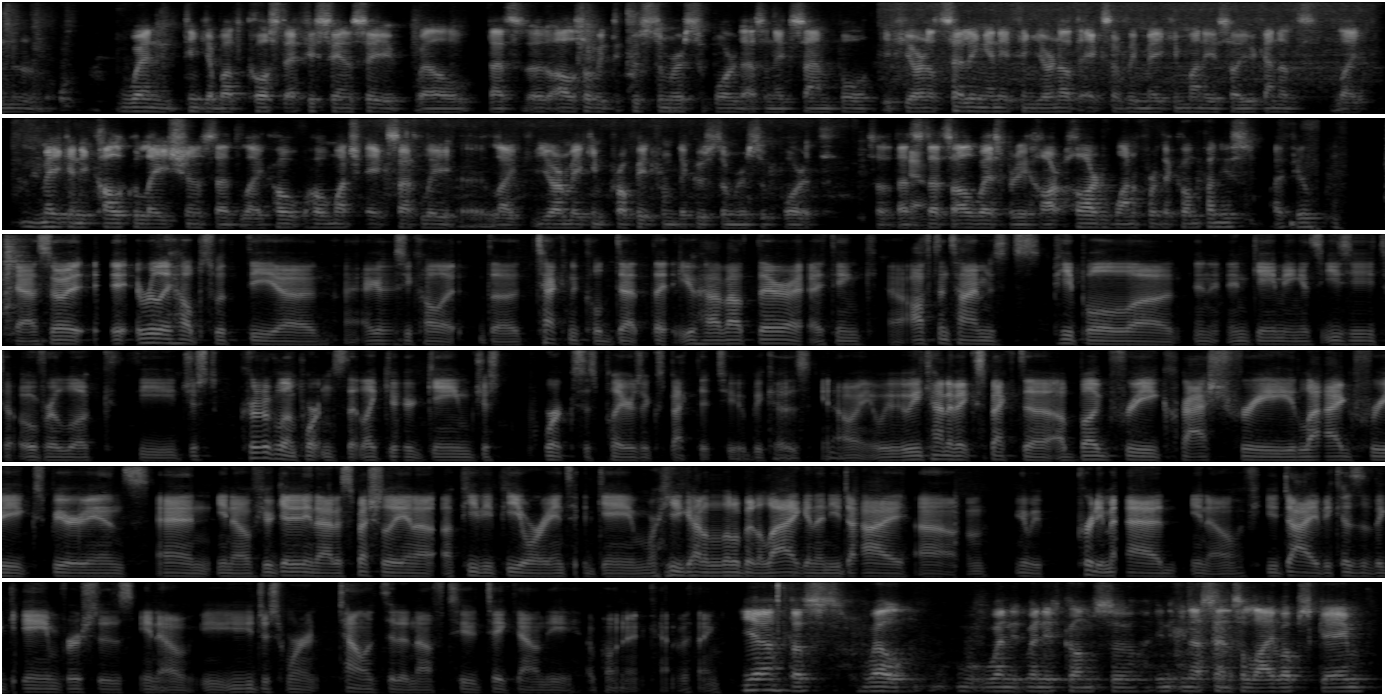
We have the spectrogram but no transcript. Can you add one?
when thinking about cost efficiency, well, that's uh, also with the customer support as an example. If you're not selling anything, you're not exactly making money, so you cannot like make any calculations that like how, how much exactly uh, like you're making profit from the customer support. So that's yeah. that's always pretty hard hard one for the companies. I feel. Yeah, so it, it really helps with the, uh, I guess you call it the technical debt that you have out there. I think uh, oftentimes people uh, in, in gaming, it's easy to overlook the just critical importance that like your game just works as players expect it to because you know we, we kind of expect a, a bug-free crash-free lag-free experience. And you know if you're getting that especially in a, a pvp oriented game where you got a little bit of lag and then you die um, you're gonna be pretty mad, you know, if you die because of the game versus, you know, you, just weren't talented enough to take down the opponent kind of a thing. Yeah, that's well, when it, when it comes to, in, in a sense, a live ops game,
